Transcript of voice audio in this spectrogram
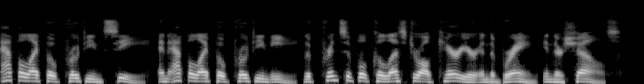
apolipoprotein C, and apolipoprotein E, the principal cholesterol carrier in the brain, in their shells.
